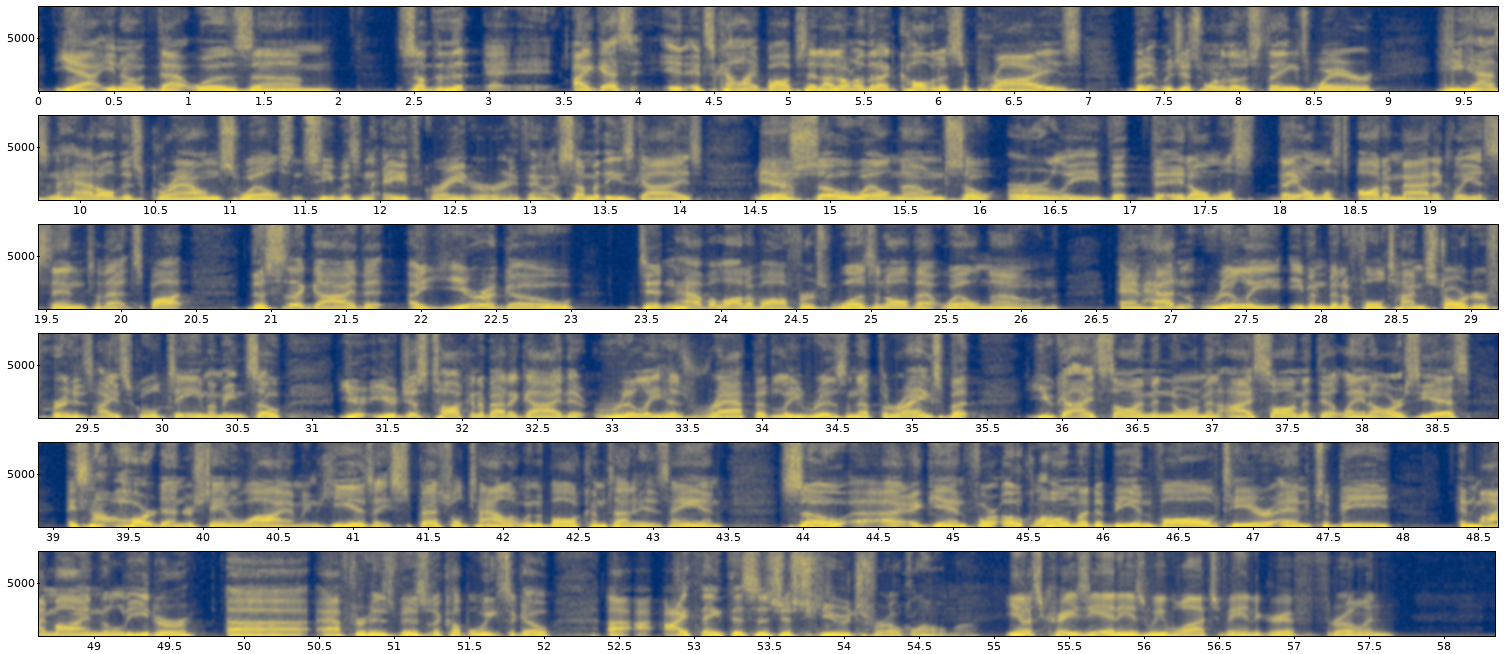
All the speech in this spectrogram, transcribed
Yeah, you know, that was um, something that uh, I guess it, it's kind of like Bob said. I don't know that I'd call it a surprise, but it was just one of those things where he hasn't had all this groundswell since he was an eighth grader or anything. Like some of these guys, Yeah. they're so well known so early that, that it almost they almost automatically ascend to that spot. This is a guy that a year ago didn't have a lot of offers, wasn't all that well known, and hadn't really even been a full time starter for his high school team. I mean, so you're you're just talking about a guy that really has rapidly risen up the ranks. But you guys saw him in Norman. I saw him at the Atlanta RCS. It's not hard to understand why. I mean, he is a special talent when the ball comes out of his hand. So uh, again, for Oklahoma to be involved here and to be, in my mind, the leader uh, after his visit a couple weeks ago, uh, I I think this is just huge for Oklahoma. You know what's crazy, Eddie, is we watch Vandegrift throwing,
